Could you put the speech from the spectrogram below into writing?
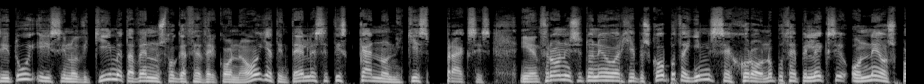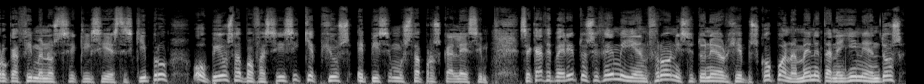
ανάδειξή του, οι συνοδικοί μεταβαίνουν στον καθεδρικό ναό για την τέλεση της κανονικής πράξης. Η ενθρόνηση του νέου Αρχιεπισκόπου θα γίνει σε χρόνο που θα επιλέξει ο νέος προκαθήμενος της Εκκλησίας της Κύπρου, ο οποίος θα αποφασίσει και ποιους επίσημους θα προσκαλέσει. Σε κάθε περίπτωση, θέμη, η ενθρόνηση του νέου Αρχιεπισκόπου αναμένεται να γίνει εντός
